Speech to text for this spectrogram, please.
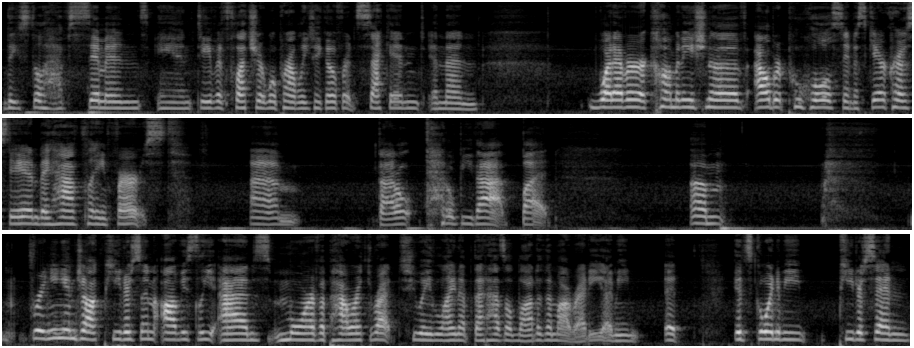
they still have Simmons and David Fletcher will probably take over at second, and then whatever a combination of Albert Pujols and a Scarecrow stand they have playing first, um, that'll that'll be that, but um bringing in Joc Pederson obviously adds more of a power threat to a lineup that has a lot of them already. I mean, it it's going to be Pederson,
